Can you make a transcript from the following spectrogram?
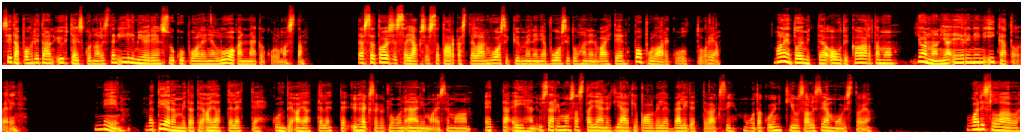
Sitä pohditaan yhteiskunnallisten ilmiöiden, sukupuolen ja luokan näkökulmasta. Tässä toisessa jaksossa tarkastellaan vuosikymmenen ja vuosituhannen vaihteen populaarikulttuuria. Mä olen toimittaja Outi Kaartamo, Jonnan ja Eerinin ikätoveri. Niin, Mä tiedän, mitä te ajattelette, kun te ajattelette 90-luvun äänimaisemaa, että eihän Ysärimusasta jäänyt jälkipolville välitettäväksi muuta kuin kiusallisia muistoja. What is love?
